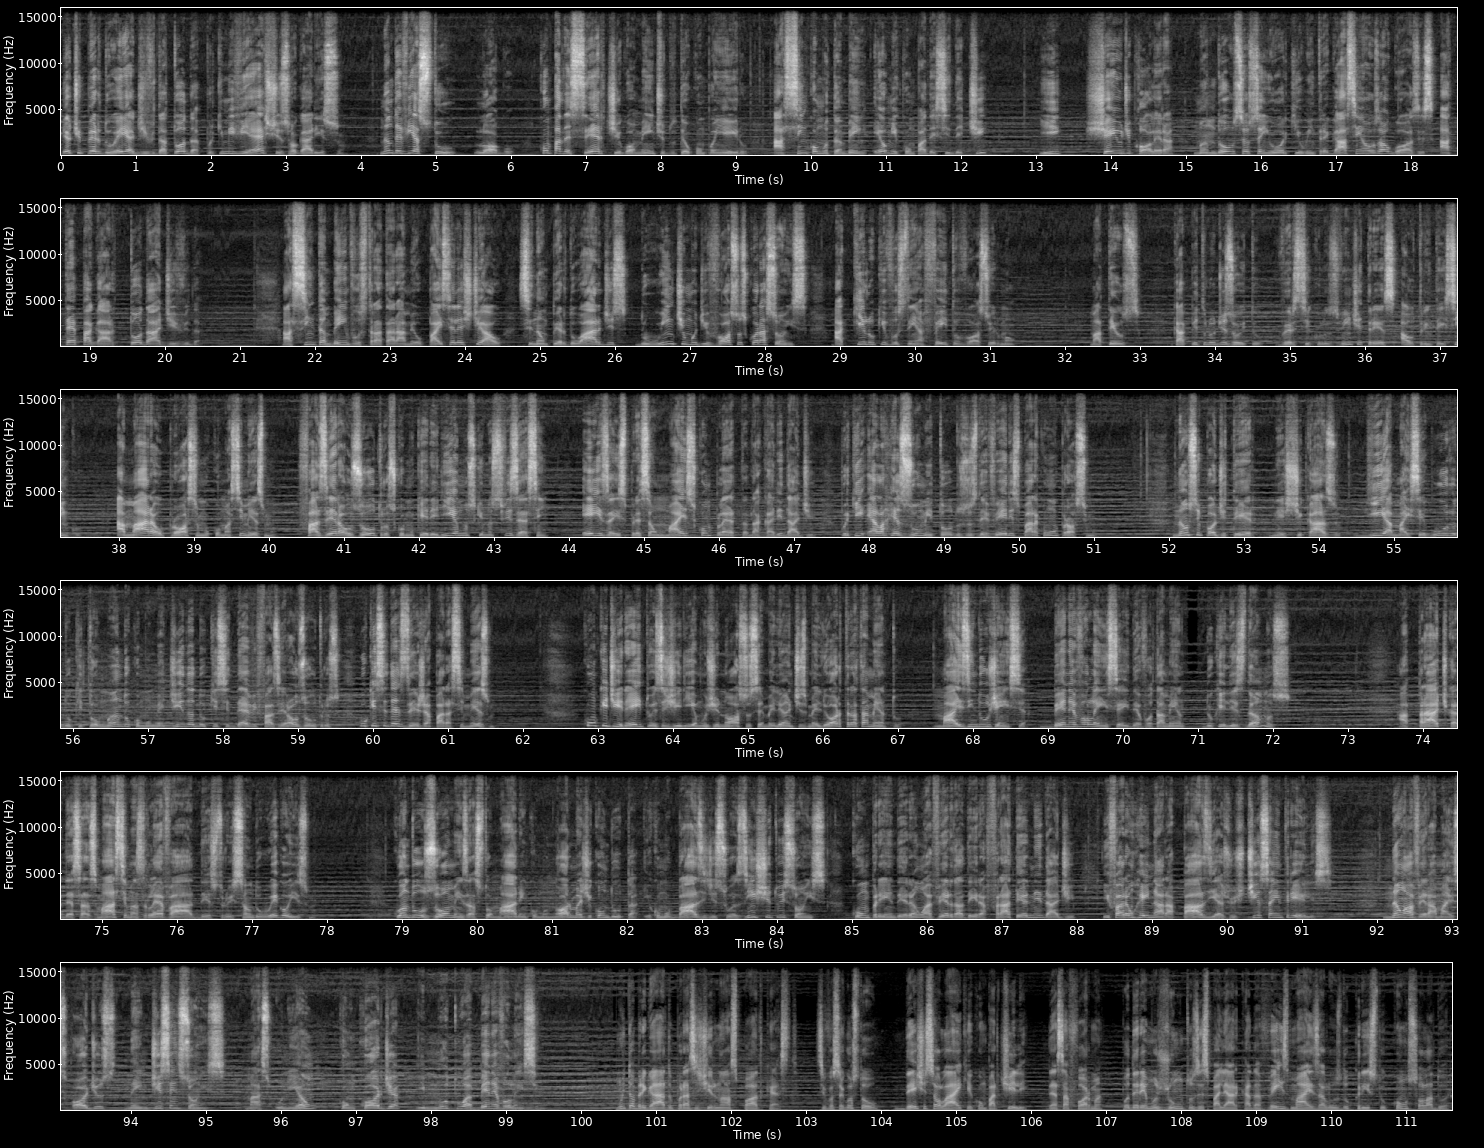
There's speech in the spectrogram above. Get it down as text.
eu te perdoei a dívida toda porque me viestes rogar isso. Não devias tu, logo, compadecer-te igualmente do teu companheiro, assim como também eu me compadeci de ti? E, cheio de cólera, mandou o seu senhor que o entregassem aos algozes até pagar toda a dívida. Assim também vos tratará meu Pai Celestial, se não perdoardes do íntimo de vossos corações aquilo que vos tenha feito vosso irmão. Mateus capítulo 18, versículos 23 ao 35. Amar ao próximo como a si mesmo, fazer aos outros como quereríamos que nos fizessem, eis a expressão mais completa da caridade, porque ela resume todos os deveres para com o próximo. Não se pode ter, neste caso, guia mais seguro do que tomando como medida do que se deve fazer aos outros o que se deseja para si mesmo. Com que direito exigiríamos de nossos semelhantes melhor tratamento, mais indulgência, benevolência e devotamento do que lhes damos? A prática dessas máximas leva à destruição do egoísmo. Quando os homens as tomarem como normas de conduta e como base de suas instituições, compreenderão a verdadeira fraternidade e farão reinar a paz e a justiça entre eles não haverá mais ódios nem dissensões, mas união, concórdia e mútua benevolência. Muito obrigado por assistir o nosso podcast. Se você gostou, deixe seu like e compartilhe. Dessa forma, poderemos juntos espalhar cada vez mais a luz do Cristo Consolador.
